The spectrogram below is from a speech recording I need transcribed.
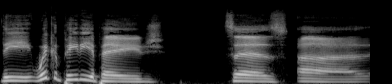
The Wikipedia page says uh,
